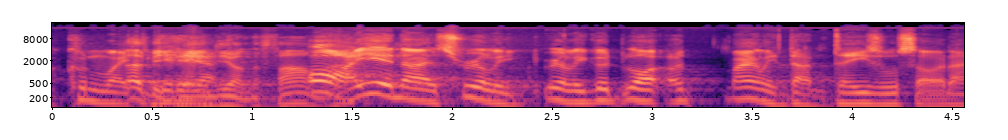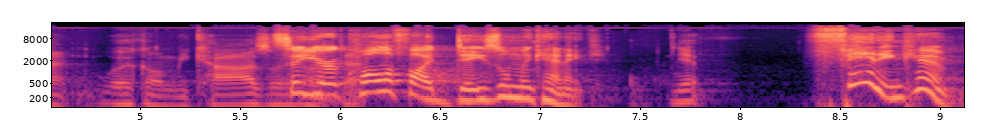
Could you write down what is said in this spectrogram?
I couldn't wait That'd to be get handy out. on the farm, Oh though. yeah, no, it's really really good. Like I've mainly done diesel, so I don't work on my cars. so you're a like that. qualified diesel mechanic. Yep. Fair income.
